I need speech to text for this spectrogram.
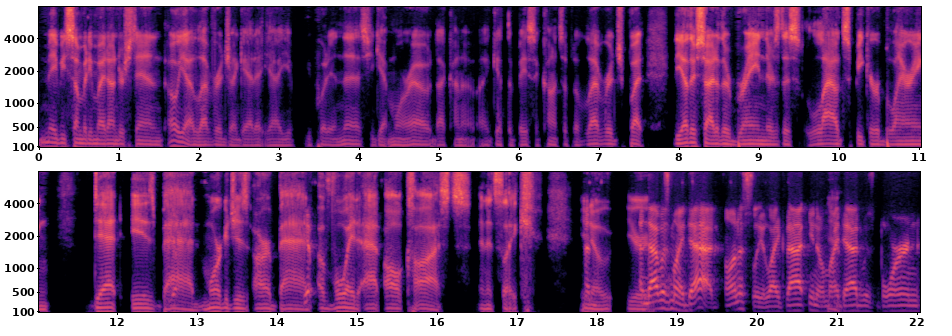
maybe somebody might understand oh yeah leverage i get it yeah you, you put in this you get more out that kind of i get the basic concept of leverage but the other side of their brain there's this loudspeaker blaring debt is bad mortgages are bad avoid at all costs and it's like you and, know you're and that was my dad honestly like that you know my yeah. dad was born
